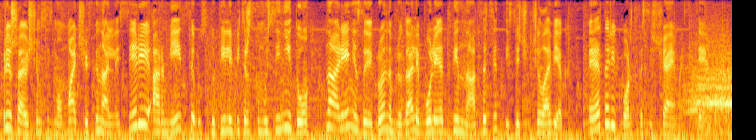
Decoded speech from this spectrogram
В решающем седьмом матче финальной серии армейцы уступили питерскому «Зениту». На арене за игрой наблюдали более 12 тысяч человек. Это рекорд посещаемости.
